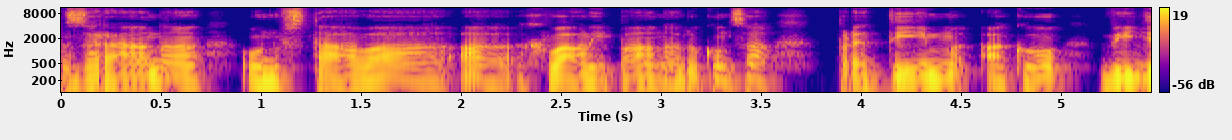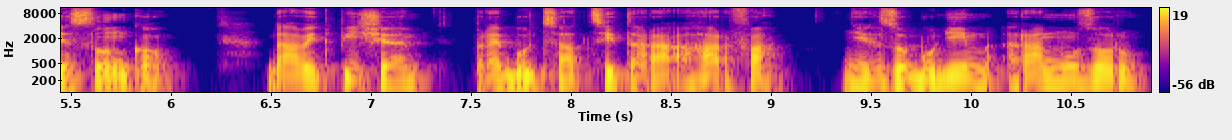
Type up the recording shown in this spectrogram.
z rána on vstáva a chváli pána, dokonca predtým, ako vyjde slnko. David píše, prebuď sa citara a harfa, nech zobudím rannú zoru.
